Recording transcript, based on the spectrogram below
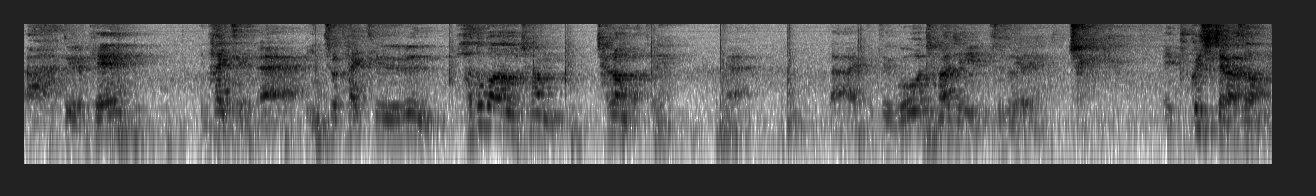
아, 또 이렇게 인트로. 타이틀, 예, 인트로 타이틀은 봐도 봐도 참 잘 나온 것 같아요. 네. 예. 자, 이렇게 들고 천하제일 무슨 네. 이 부클 시체라서 네.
